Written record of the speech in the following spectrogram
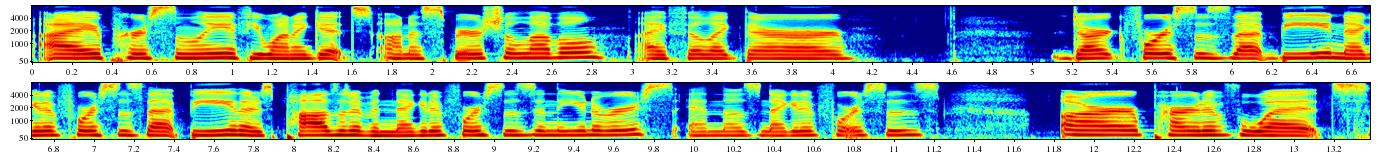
I personally, if you want to get on a spiritual level, I feel like there are dark forces that be, negative forces that be. There's positive and negative forces in the universe, and those negative forces are part of what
